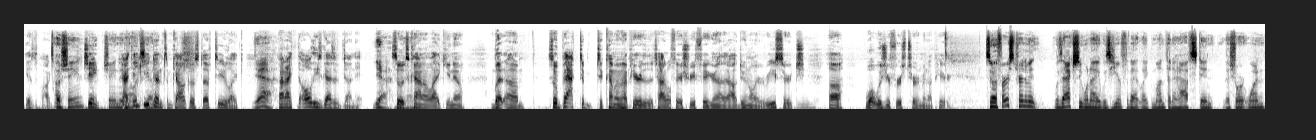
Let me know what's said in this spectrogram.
He has the podcast. oh, Shane. Shane. Shane. I think Alex, he's yeah. done some calico stuff too. Like, Yeah. and I all these guys have done it. Yeah. So it's yeah. kind of like you know, but um, so back to to coming up here to the title fishery, figuring that out, doing all your research. Mm. Uh, what was your first tournament up here? So the first tournament was actually when I was here for that like month and a half stint, the short one.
